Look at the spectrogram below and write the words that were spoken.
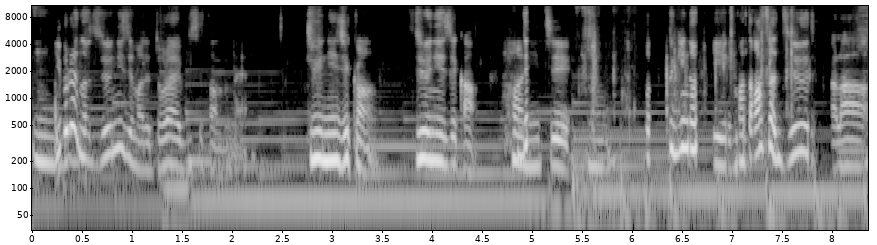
夜の12時までドライブしてたのね。12時間。12時間半日。次の日また朝10時から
